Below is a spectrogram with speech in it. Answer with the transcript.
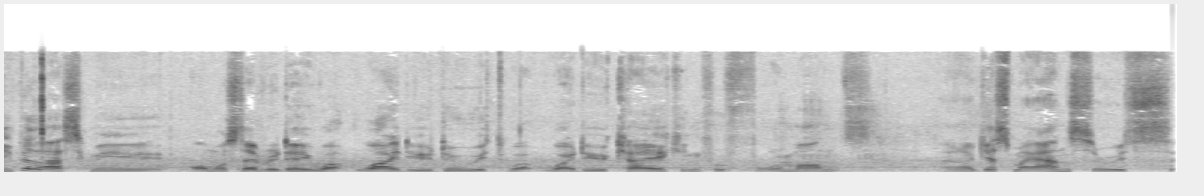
People ask me almost every day, why do you do it? Why do you kayaking for four months? And I guess my answer is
